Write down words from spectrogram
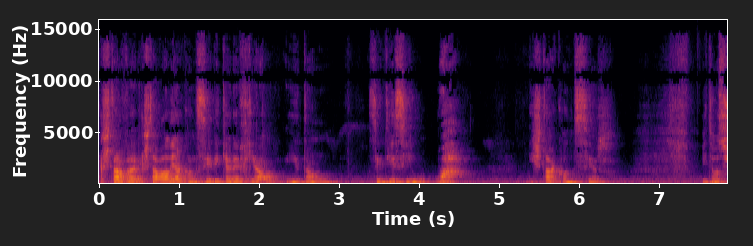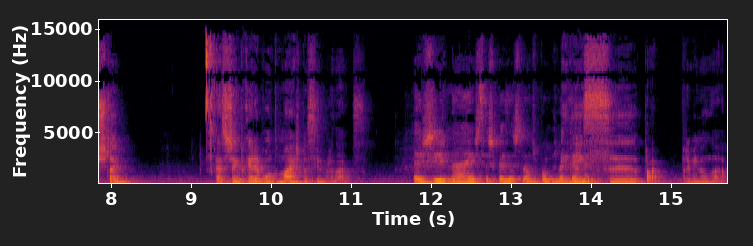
que estava, que estava ali a acontecer e que era real. E então senti assim, uau! isto está a acontecer. Então assustei-me. Assustei-me porque era bom demais para ser verdade. Agir, não é? Estas coisas que nós pomos na e cabeça. disse, pá, para mim não dá.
